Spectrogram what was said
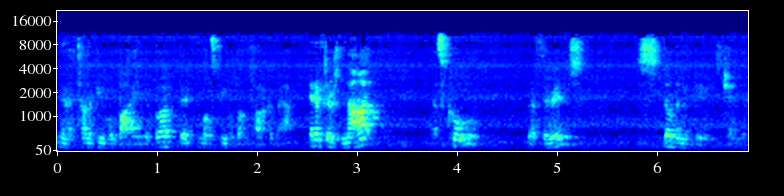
you know, a ton of people buying your book that most people don't talk about? And if there's not, that's cool. But if there is, still beings, Chandler.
